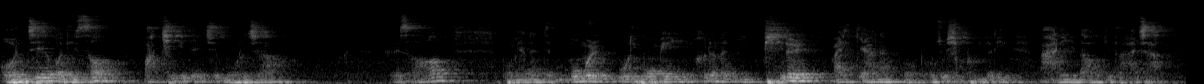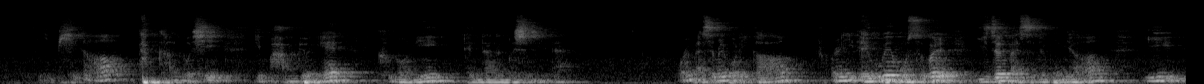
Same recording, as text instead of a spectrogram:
언제 어디서 막히게 될지 모르죠. 그래서 보면은 이제 몸을 우리 몸에 흐르는 이 피를 맑게 하는 뭐 보조 식품들이 많이 나오기도 하죠. 이 피가 탁한 것이 이 만병의 근원이 된다는 것입니다. 오늘 말씀을 보니까 오늘 이 애굽의 모습을 2절 말씀에 보면 이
